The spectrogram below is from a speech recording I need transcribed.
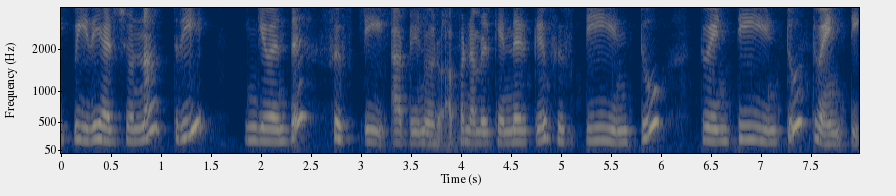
இப்போ இதை அடித்தோம்னா த்ரீ இங்கே வந்து ஃபிஃப்டி அப்படின்னு வரும். அப்போ நம்மளுக்கு என்ன இருக்குது fifty into twenty into twenty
